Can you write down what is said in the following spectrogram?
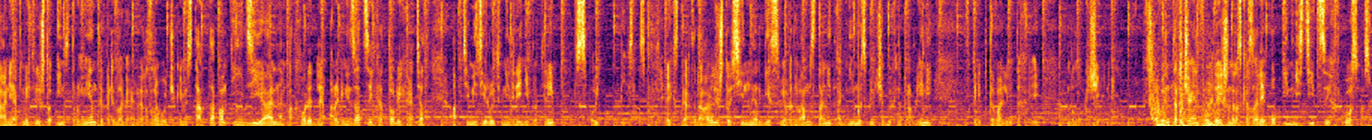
Они отметили, что инструменты, предлагаемые разработчиками стартапа, идеально подходят для организаций, которые хотят оптимизировать внедрение Web3 в свой бизнес. Эксперты добавили, что синергия с Web2 станет одним из ключевых направлений в криптовалютах и блокчейне. В Interchain Foundation рассказали об инвестициях в космос.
